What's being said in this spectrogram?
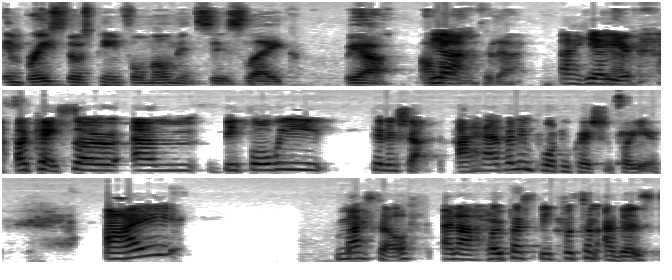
to embrace those painful moments is like yeah i'm Yeah. all into that I hear Yeah. you. Okay, so um, before we finish up, I have an important question for you. I myself, and I hope I speak for some others,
